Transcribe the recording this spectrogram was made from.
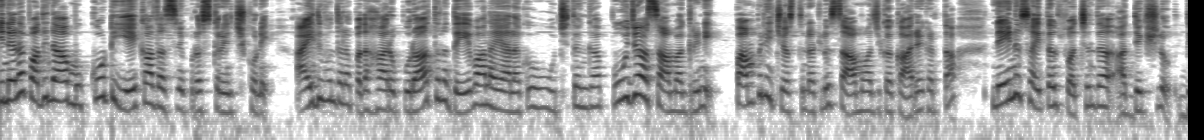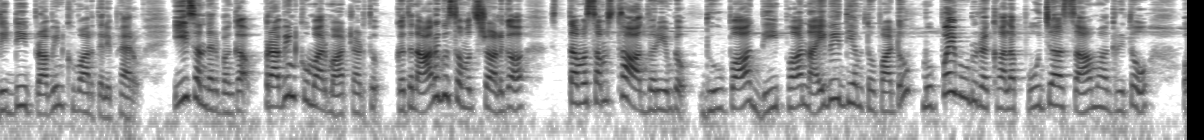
ఈ నెల పదిన ముక్కోటి ఏకాదశిని పురస్కరించుకొని ఐదు వందల పదహారు పురాతన దేవాలయాలకు ఉచితంగా పూజా సామాగ్రిని పంపిణీ చేస్తున్నట్లు సామాజిక కార్యకర్త నేను సైతం స్వచ్ఛంద అధ్యక్షులు దిడ్డి ప్రవీణ్ కుమార్ తెలిపారు. ఈ సందర్భంగా ప్రవీణ్ కుమార్ మాట్లాడుతూ గత నాలుగు సంవత్సరాలుగా తమ సంస్థ ఆధ్వర్యంలో ధూప దీప నైవేద్యంతో పాటు ముప్పై మూడు రకాల పూజా సామాగ్రితో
